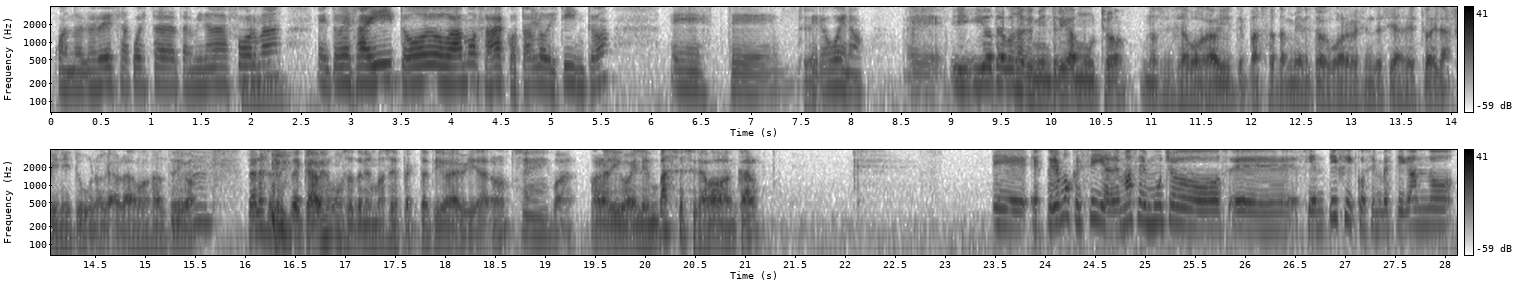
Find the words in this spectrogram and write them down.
cuando el bebé se acuesta de determinada forma, entonces ahí todo vamos a acostarlo distinto, este, Sí. pero bueno, eh, Y, y otra cosa que me intriga mucho, no sé si a vos Gaby te pasa también esto que vos recién decías de esto de la finitud, ¿no? Que hablábamos antes, digo, da la sensación de que cada vez vamos a tener más expectativa de vida, ¿no? Sí. Bueno, ahora digo, ¿el envase se la va a bancar? Eh, esperemos que sí. Además hay muchos eh, científicos investigando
